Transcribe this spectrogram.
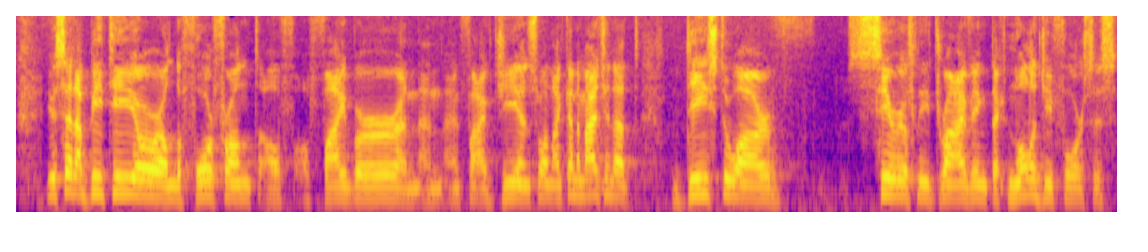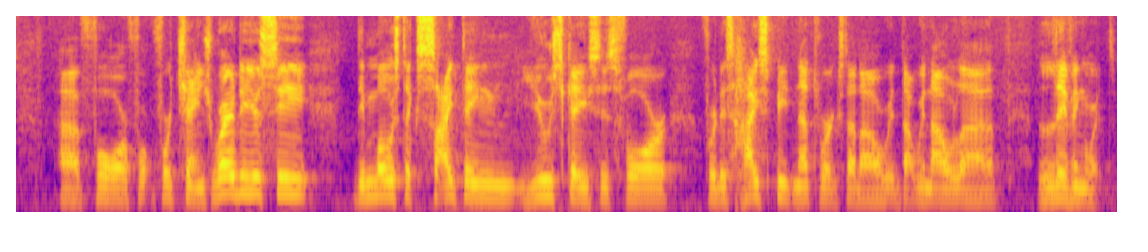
you said at BT you're on the forefront of, of fiber and, and, and 5G and so on. I can imagine that these two are seriously driving technology forces for, for, for change. Where do you see the most exciting use cases for, for these high-speed networks that, are, that we're now uh, living with?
